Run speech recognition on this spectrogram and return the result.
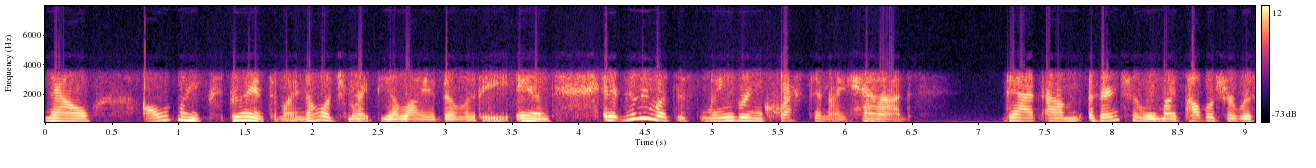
now all of my experience and my knowledge might be a liability. And, and it really was this lingering question I had that um, eventually my publisher was,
